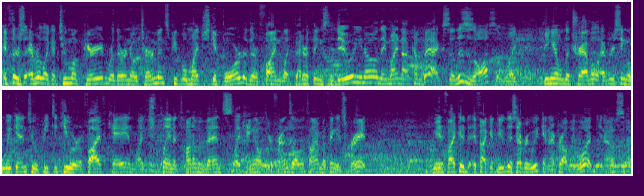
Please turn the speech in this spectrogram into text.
if there's ever like a two month period where there are no tournaments, people might just get bored or they'll find like better things to do, you know, and they might not come back. So this is awesome. Like being able to travel every single weekend to a PTQ or a 5K and like just playing a ton of events, like hang out with your friends all the time. I think it's great. I mean, if I could if I could do this every weekend, I probably would, you know. So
